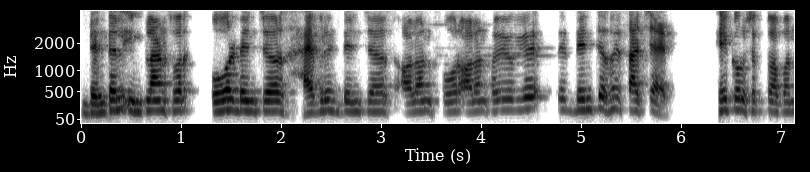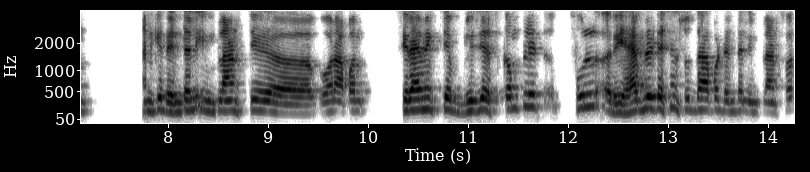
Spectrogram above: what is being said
डेंटल इम्प्लांट्सवर over dentures hybrid dentures all on four all on five वेगवेगळे डेंचर्स म्हणजे साचे आहेत. हे करू शकतो आपण. आणखी डेंटल इम्प्लांटचे वर आपण सिरॅमिकचे ब्रिजेस कंप्लीट फुल रिहॅबिलिटेशन सुद्धा आपण डेंटल इम्प्लांट्सवर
